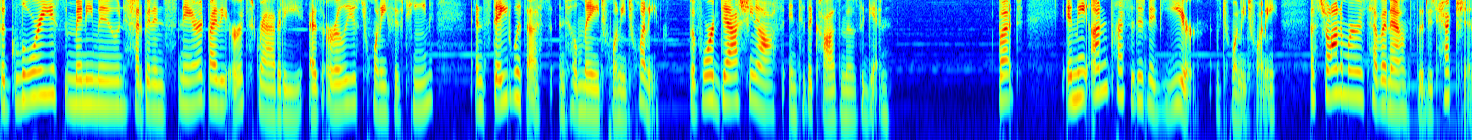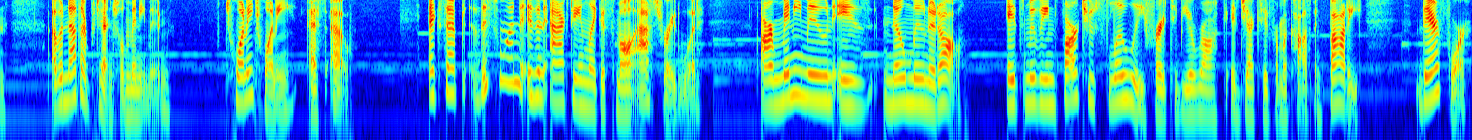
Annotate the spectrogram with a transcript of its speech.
The glorious mini moon had been ensnared by the Earth's gravity as early as 2015 and stayed with us until May 2020, before dashing off into the cosmos again. But in the unprecedented year of 2020, astronomers have announced the detection of another potential mini moon, 2020 SO. Except this one isn't acting like a small asteroid would. Our mini moon is no moon at all. It's moving far too slowly for it to be a rock ejected from a cosmic body. Therefore,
